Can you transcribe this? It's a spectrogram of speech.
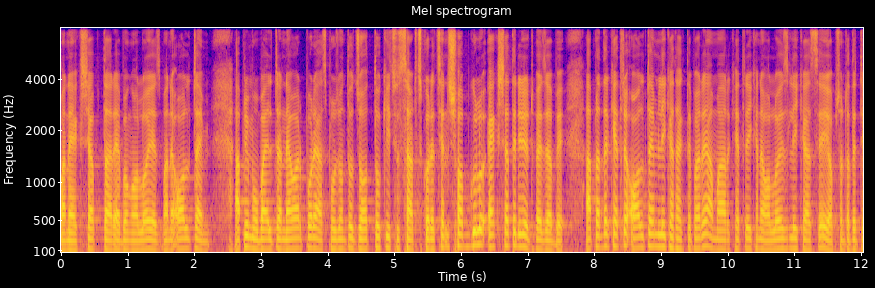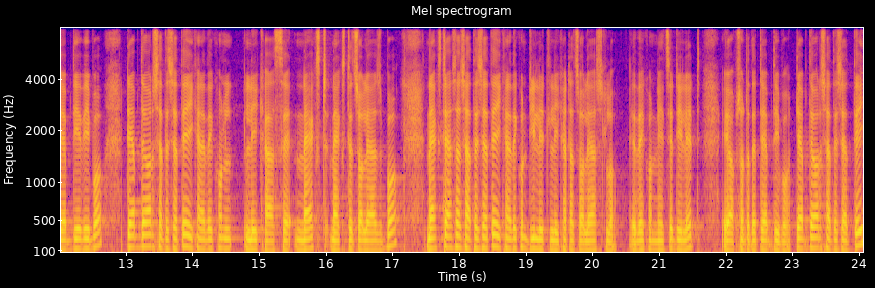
মানে এক সপ্তাহ এবং অলওয়েজ মানে অল টাইম আপনি মোবাইলটা নেওয়ার পরে আজ পর্যন্ত যত কিছু সার্চ করেছেন, সবগুলো একসাথে ডিলিট হয়ে যাবে। আপনাদের ক্ষেত্রে অল টাইম লেখা থাকতে পারে, আমার ক্ষেত্রে এখানে অলওয়েজ লেখা আছে, এই অপশনটাতে ট্যাব দিয়ে দিব। ট্যাব দেওয়ার সাথে সাথে এখানে দেখুন লেখা আছে নেক্সট নেক্সটে চলে আসব। নেক্সটে আসার সাথে সাথে এখানে দেখুন ডিলিট লেখাটা চলে আসলো। এ দেখুন ডিলিট এই অপশনটাতে ট্যাব দিব। ট্যাব দেওয়ার সাথে সাথেই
